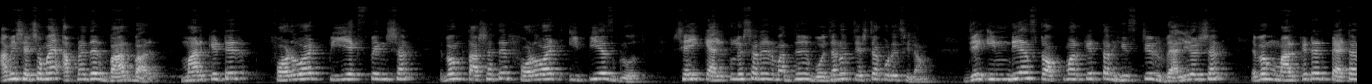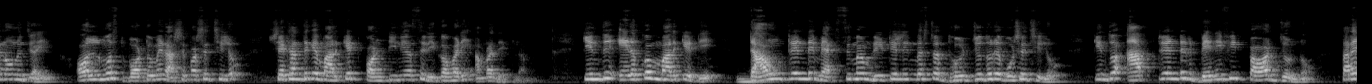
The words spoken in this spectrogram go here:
আমি সে সময় আপনাদের বারবার মার্কেটের ফরওয়ার্ড পি এক্সপেনশন এবং তার সাথে ফরওয়ার্ড ইপিএস গ্রোথ সেই ক্যালকুলেশনের মাধ্যমে বোঝানোর চেষ্টা করেছিলাম যে ইন্ডিয়ান স্টক মার্কেট তার হিস্ট্রির ভ্যালুয়েশন এবং মার্কেটের প্যাটার্ন অনুযায়ী অলমোস্ট বটমের আশেপাশে ছিল। সেখান থেকে মার্কেট কন্টিনিউয়াসলি রিকভারি আমরা দেখলাম। কিন্তু এরকম মার্কেটে ডাউন ট্রেন্ডে ম্যাক্সিমাম রিটেল ইনভেস্টর ধৈর্য ধরে বসেছিল, কিন্তু আপ ট্রেন্ডের বেনিফিট পাওয়ার জন্য তারা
